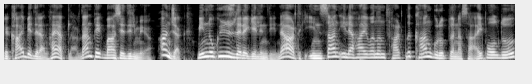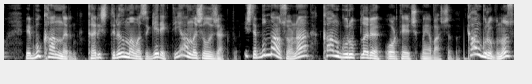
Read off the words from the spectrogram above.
ve kaybedilen hayatlardan pek bahsedilmiyor. Ancak 1900'lere gelindiğinde artık insan ile hayvanın farklı kan gruplarına sahip olduğu ve bu kanların karıştırılmaması gerektiği anlaşılacaktı. İşte bundan sonra kan grupları ortaya çıkmaya başladı. Kan grubunuz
